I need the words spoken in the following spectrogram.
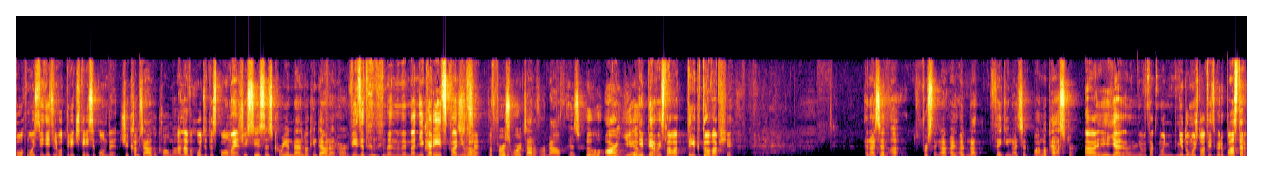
Бог мой свидетель, вот 3-4 секунды. She comes out of the coma. Она выходит из комы, She sees this Korean man looking down at her. видит, на- на- над ней кореец So склонился. the first words out of her mouth is, "Who are И you?" первые слова, ты кто вообще? And I said, uh, first thing I, I, I'm not thinking. I said, "Well, I'm a pastor." А, И я э, вот так, ну, не думаю, что ответить, говорю, пастор.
